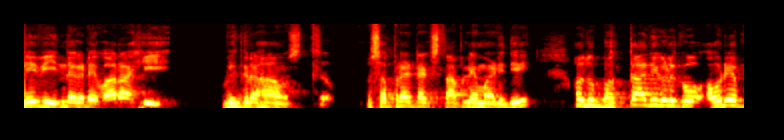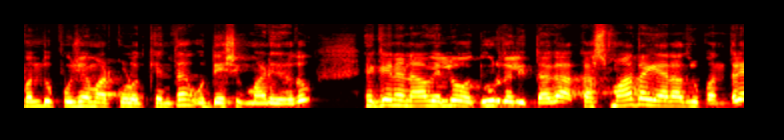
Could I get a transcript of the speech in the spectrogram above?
ದೇವಿ ಹಿಂದಗಡೆ ವಾರಾಹಿ ವಿಗ್ರಹ ಸಪರೇಟ್ ಆಗಿ ಸ್ಥಾಪನೆ ಮಾಡಿದೀವಿ. ಅದು ಭಕ್ತಾದಿಗಳಿಗೂ ಅವರೇ ಬಂದು ಪೂಜೆ ಮಾಡ್ಕೊಳ್ಳೋಕೆ ಅಂತ ಉದ್ದೇಶಕ್ಕೆ ಮಾಡಿರೋದು. ಯಾಕೆಂದ್ರೆ ನಾವೆಲ್ಲೋ ದೂರದಲ್ಲಿದ್ದಾಗ ಅಕಸ್ಮಾತಾಗಿ ಯಾರಾದ್ರೂ ಬಂದ್ರೆ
